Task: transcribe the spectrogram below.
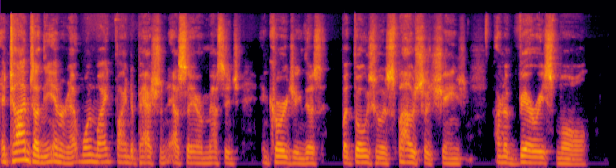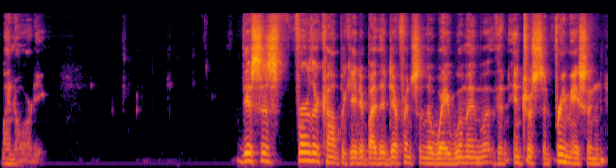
At times on the internet, one might find a passionate essay or message encouraging this, but those who espouse such change are in a very small minority. This is further complicated by the difference in the way women with an interest in Freemason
